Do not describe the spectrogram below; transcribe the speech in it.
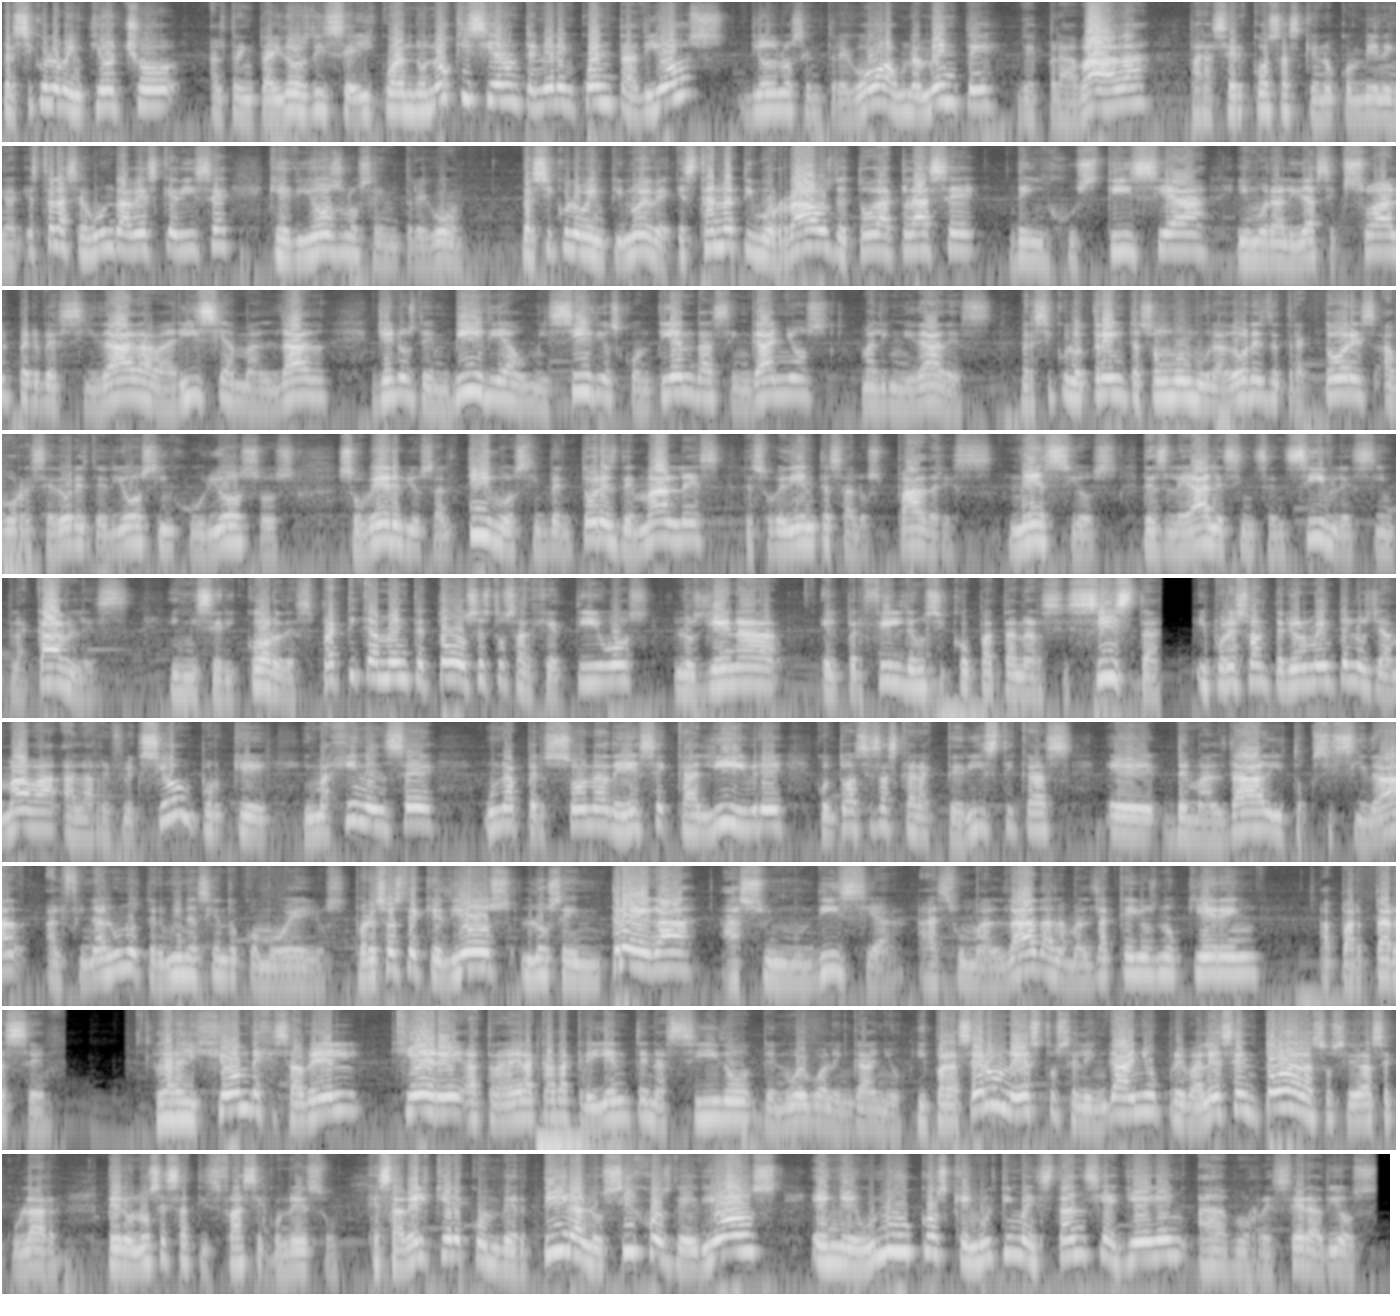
Versículo 28 al 32 dice, y cuando no quisieron tener en cuenta a Dios, Dios los entregó a una mente depravada para hacer cosas que no convienen. Esta es la segunda vez que dice que Dios los entregó. Versículo 29. Están atiborrados de toda clase de injusticia, inmoralidad sexual, perversidad, avaricia, maldad, llenos de envidia, homicidios, contiendas, engaños, malignidades. Versículo 30. Son murmuradores, detractores, aborrecedores de Dios, injuriosos, soberbios, altivos, inventores de males, desobedientes a los padres, necios, desleales, insensibles, implacables y misericordes. Prácticamente todos estos adjetivos los llena el perfil de un psicópata narcisista y por eso anteriormente los llamaba a la reflexión porque imagínense una persona de ese calibre con todas esas características eh, de maldad y toxicidad, al final uno termina siendo como ellos. Por eso es de que Dios los entrega a su inmundicia, a su maldad, a la maldad que ellos no quieren apartarse. La religión de Jezabel quiere atraer a cada creyente nacido de nuevo al engaño. Y para ser honestos, el engaño prevalece en toda la sociedad secular, pero no se satisface con eso. Jezabel quiere convertir a los hijos de Dios en eunucos que en última instancia lleguen a aborrecer a Dios.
